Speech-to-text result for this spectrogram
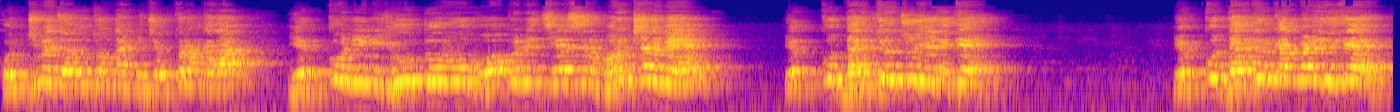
కొంచెమే జరుగుతుందండి. చెప్తున్నాను కదా ఎక్కువ నేను యూట్యూబ్ ఓపెన్ చేసిన మరుక్షణమే ఎక్కువ దరిద్రం చూసేది ఇదే. ఎక్కువ దరిద్రం కనబడేది ఇదే.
